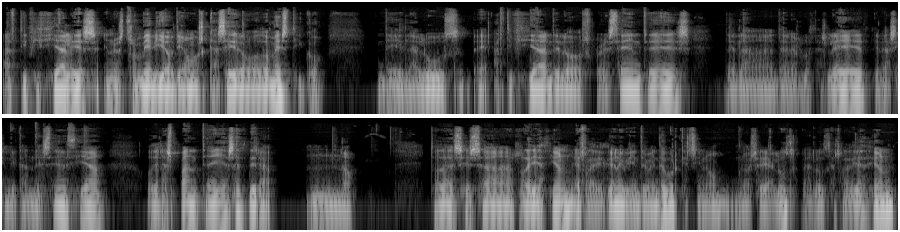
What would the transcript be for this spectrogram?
artificiales en nuestro medio, digamos, casero o doméstico, de la luz eh, artificial, de los fluorescentes, de, de las luces LED, de la incandescencia o de las pantallas, etcétera. No. Toda esa radiación es radiación, evidentemente, porque si no, no sería luz. La luz es radiación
